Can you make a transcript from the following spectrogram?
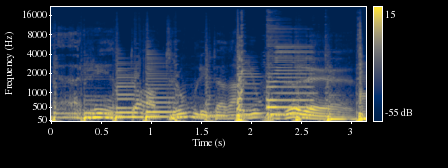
Det är rent av troligt att han gjorde det.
